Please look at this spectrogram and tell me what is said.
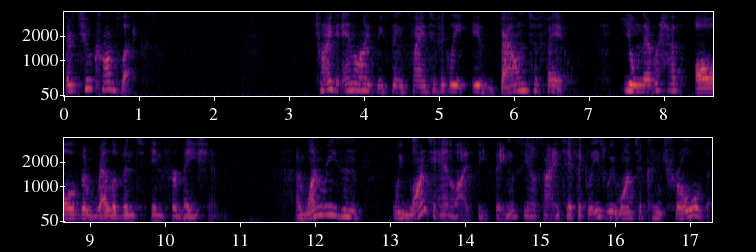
They're too complex trying to analyze these things scientifically is bound to fail. You'll never have all the relevant information. And one reason we want to analyze these things, you know, scientifically, is we want to control them.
